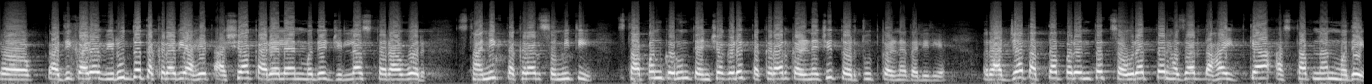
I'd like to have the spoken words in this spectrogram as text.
अधिकाऱ्याविरुद्ध तक्रारी आहेत. अशा कार्यालयांमध्ये जिल्हा स्तरावर स्थानिक तक्रार समिती स्थापन करून त्यांच्याकडे तक्रार करण्याची तरतूद करण्यात आलेली आहे. राज्यात आतापर्यंत चौऱ्याहत्तर हजार दहा इतक्या आस्थापनांमध्ये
